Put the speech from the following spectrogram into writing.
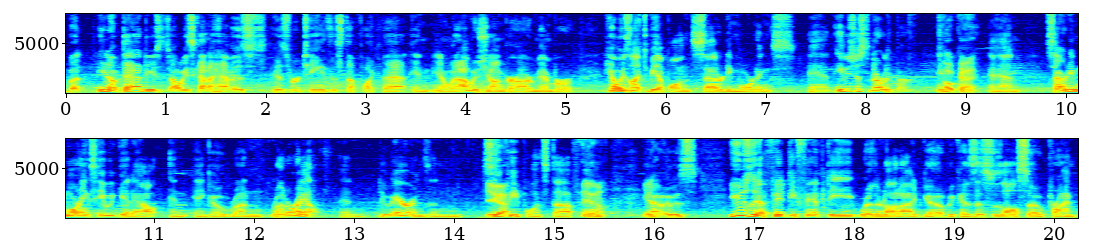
but you know, Dad used to always kind of have his his routines and stuff like that. And you know, when I was younger, I remember he always liked to be up on Saturday mornings, and he was just an early bird. anyway. Okay. And Saturday mornings, he would get out and, and go run run around and do errands and see Yeah. people and stuff. And Yeah. you know, it was usually a 50-50 whether or not I'd go because this was also prime,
